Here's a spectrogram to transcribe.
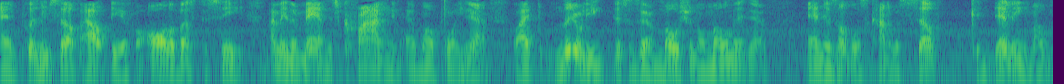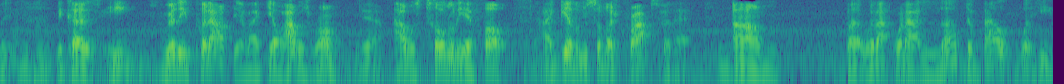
and put himself out there for all of us to see. I mean, the man is crying at one point here. Yeah. Like, literally, this is an emotional moment. yes And there's almost kind of a self condemning moment Mm-hmm. because he really put out there like, "Yo, I was wrong. Yeah. I was totally at fault." Yeah. I give him so much props for that. Mm-hmm. Um, but what I what I loved about what he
